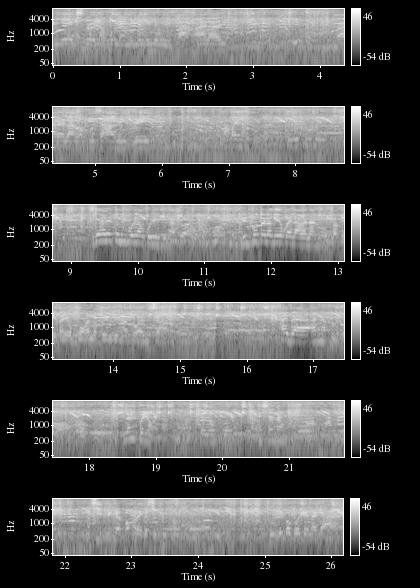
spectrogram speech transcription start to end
i-explore lang po namin yung inyong pakalan para lamang po sa aming grade. Okay lang po. Sige, ale, tuloy mo lang po yung ginagawa. Yun po talaga yung kailangan namin ipakita, yung kung ano po yung ginagawa niyo sa akin. Ay ba, anak niyo po? Ilan po yung anak niyo? Isa lang po. Isa lang po. Sipig na bakla, kasi sipig pa. Hindi pa po siya nag-aaral.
